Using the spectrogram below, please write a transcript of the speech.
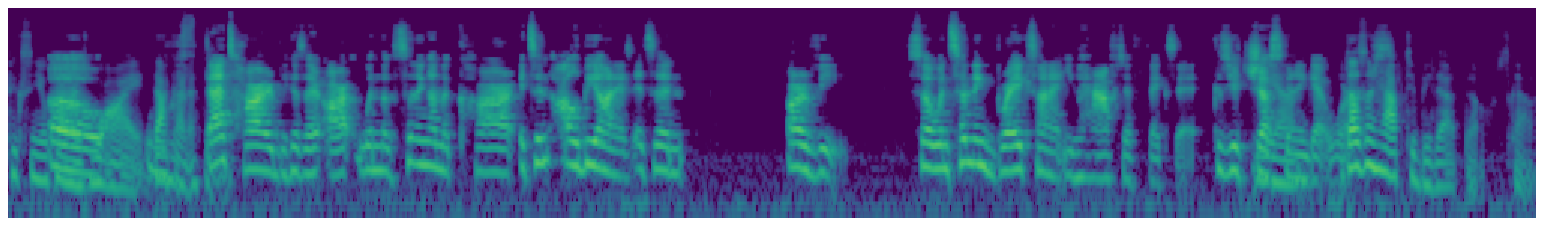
fixing your car Oh, is y that kind of thing That's hard because there are when the something on the car. It's an. I'll be honest. It's an RV. So when something breaks on it, you have to fix it because you're just Yeah. gonna get worse. doesn't have to be that though scout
